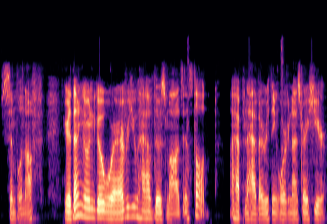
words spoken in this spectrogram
Simple enough. You're then going to go wherever you have those mods installed. I happen to have everything organized right here.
